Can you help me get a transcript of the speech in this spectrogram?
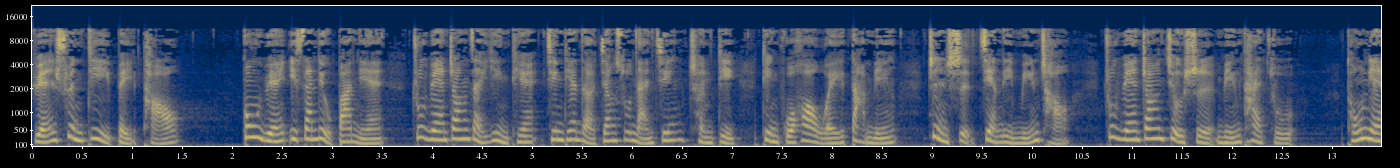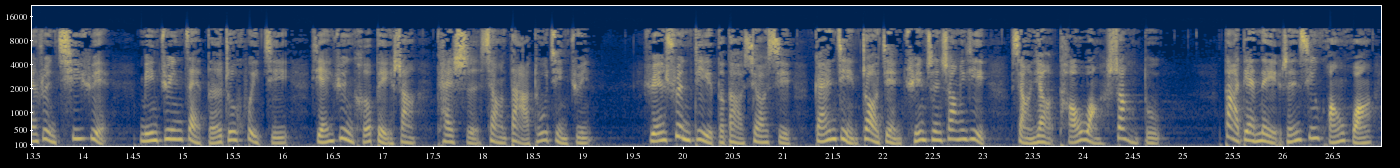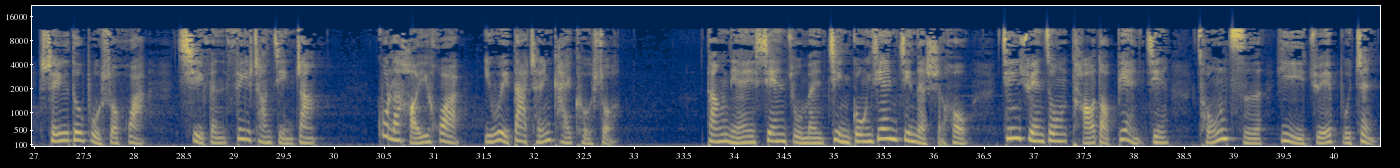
元顺帝北逃。公元一三六八年，朱元璋在应天（今天的江苏南京）称帝，定国号为大明，正式建立明朝。朱元璋就是明太祖。同年闰七月，明军在德州汇集，沿运河北上，开始向大都进军。元顺帝得到消息，赶紧召见群臣商议，想要逃往上都。大殿内人心惶惶，谁都不说话，气氛非常紧张。过了好一会儿，一位大臣开口说：“当年先祖们进攻燕京的时候，金宣宗逃到汴京，从此一蹶不振。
